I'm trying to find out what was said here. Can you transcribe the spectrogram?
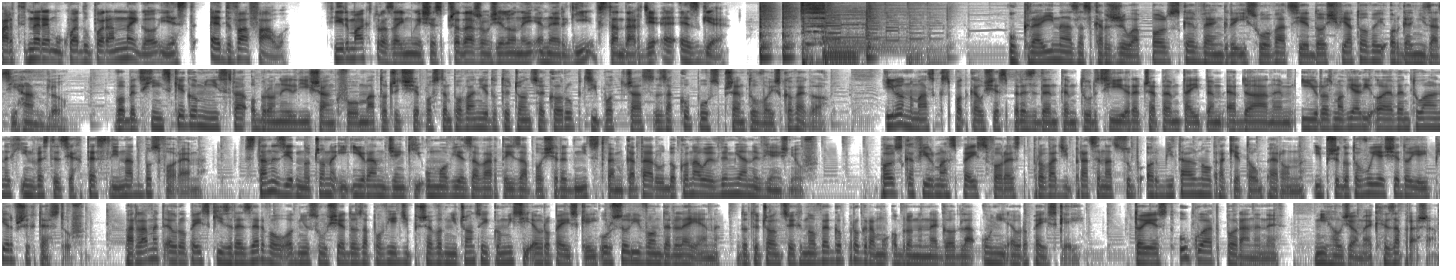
Partnerem układu porannego jest E2V, firma, która zajmuje się sprzedażą zielonej energii w standardzie ESG. Ukraina zaskarżyła Polskę, Węgry i Słowację do Światowej Organizacji Handlu. Wobec chińskiego ministra obrony Li Shangfu ma toczyć się postępowanie dotyczące korupcji podczas zakupu sprzętu wojskowego. Elon Musk spotkał się z prezydentem Turcji Recepem Tayyipem Erdoğanem i rozmawiali o ewentualnych inwestycjach Tesli nad Bosforem. Stany Zjednoczone i Iran dzięki umowie zawartej za pośrednictwem Kataru dokonały wymiany więźniów. Polska firma Space Forest prowadzi pracę nad suborbitalną rakietą Perun i przygotowuje się do jej pierwszych testów. Parlament Europejski z rezerwą odniósł się do zapowiedzi przewodniczącej Komisji Europejskiej Ursuli von der Leyen dotyczących nowego programu obronnego dla Unii Europejskiej. To jest układ poranny. Michał Ziomek, zapraszam.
